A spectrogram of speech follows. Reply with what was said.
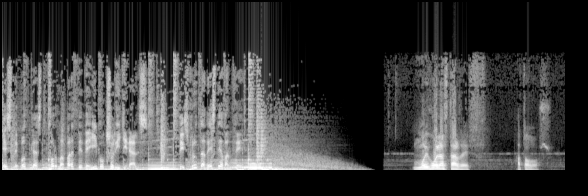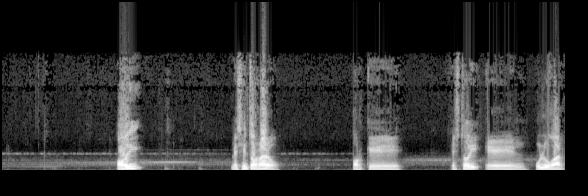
Este podcast forma parte de Evox Originals. Disfruta de este avance. Muy buenas tardes a todos. Hoy me siento raro porque estoy en un lugar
